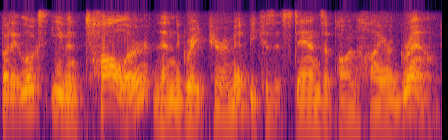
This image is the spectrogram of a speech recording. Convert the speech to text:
but it looks even taller than the Great Pyramid because it stands upon higher ground.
